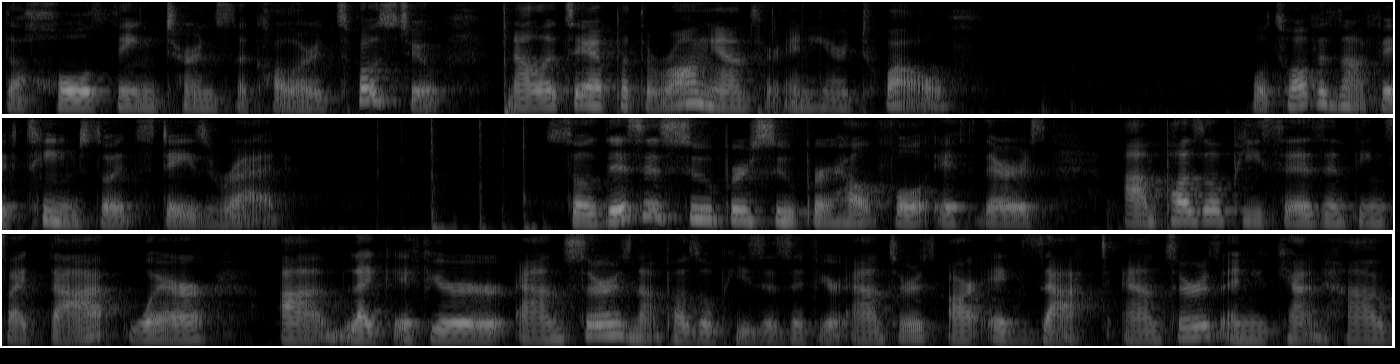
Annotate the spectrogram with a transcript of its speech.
the whole thing turns the color it's supposed to. Now let's say I put the wrong answer in here, 12. Well, 12 is not 15, so it stays red. So this is super, super helpful if there's um, puzzle pieces and things like that where um, like if your answers, not puzzle pieces, if your answers are exact answers and you can't have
